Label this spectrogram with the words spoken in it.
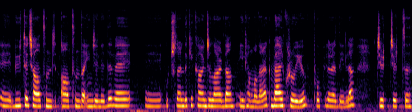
e, büyüteç altında inceledi ve e, uçlarındaki kancılardan ilham alarak Velcro'yu popüler adıyla cırt cırtı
